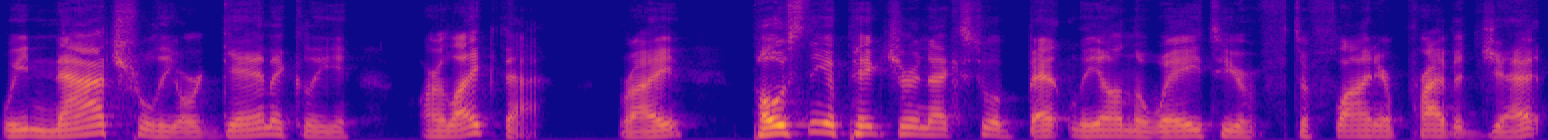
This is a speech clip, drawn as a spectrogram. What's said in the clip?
we naturally organically are like that right? Posting a picture next to a bentley on the way to your to fly in your private jet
